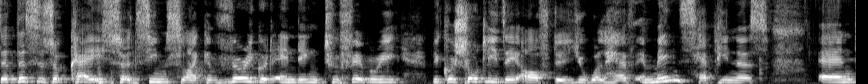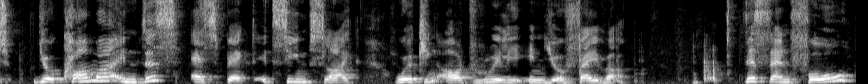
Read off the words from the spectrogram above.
that this is okay. So it seems like a very good ending to February because shortly thereafter you will have immense happiness. And your karma in this aspect, it seems like working out really in your favor. This then for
